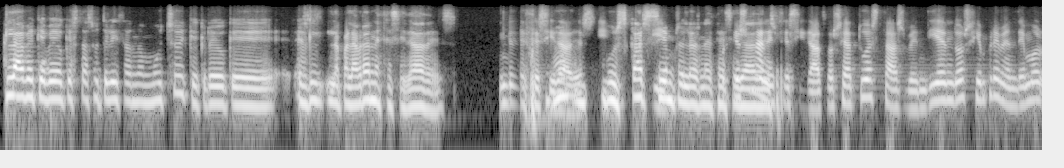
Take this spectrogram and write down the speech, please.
clave que veo que estás utilizando mucho y que creo que es la palabra necesidades. Necesidades. Buscar siempre las necesidades. Es una necesidad, o sea, tú estás vendiendo, siempre vendemos,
